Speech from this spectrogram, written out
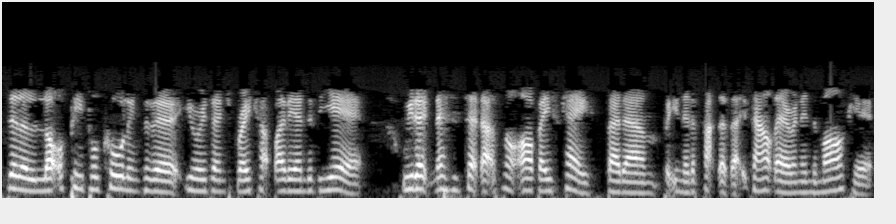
Still a lot of people calling for the Eurozone to break up by the end of the year. We don't necessarily, that's not our base case, but, um, but you know, the fact that that is out there and in the market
